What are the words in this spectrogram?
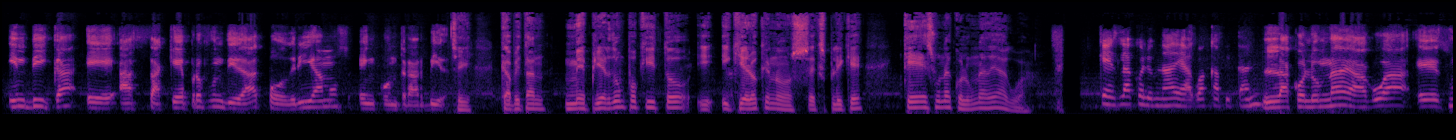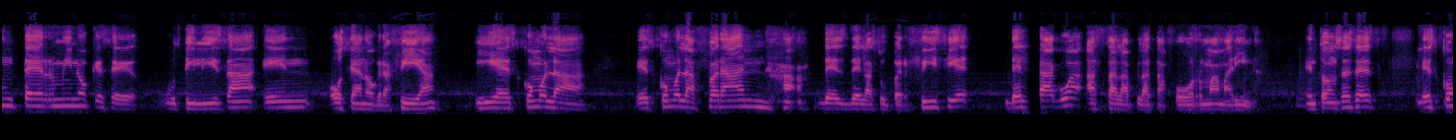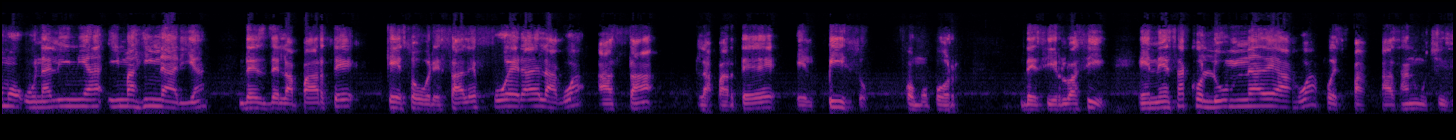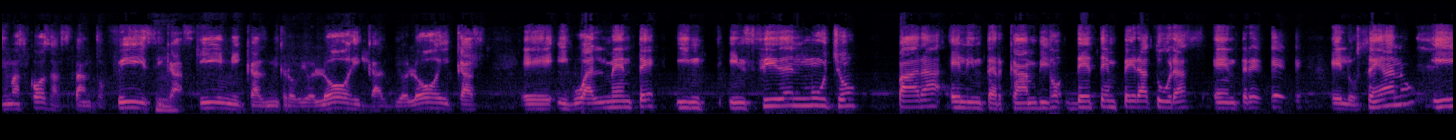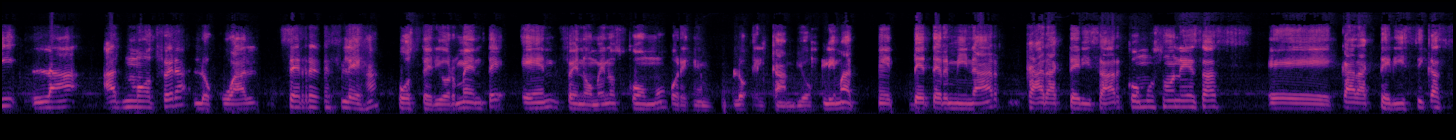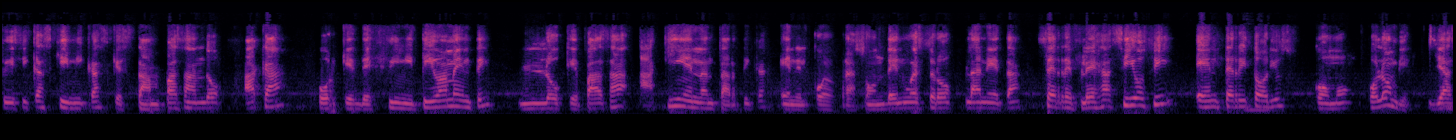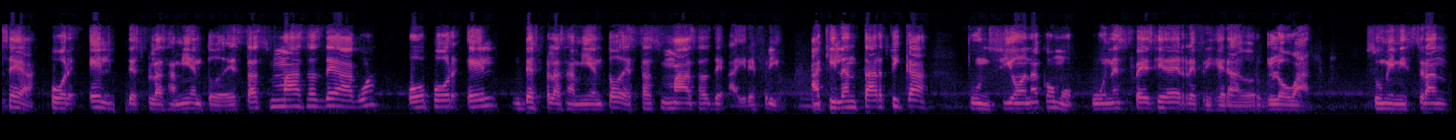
indica eh, hasta qué profundidad podríamos encontrar vida. Sí, capitán, me pierdo un poquito y, y quiero que nos explique qué es una columna de agua. ¿Qué es la columna de agua, capitán? La columna de agua es un término que se utiliza en oceanografía y es como la, es como la franja desde la superficie del agua hasta la plataforma marina. Entonces es, es como una línea imaginaria desde la parte que sobresale fuera del agua hasta la parte del piso, como por decirlo así. En esa columna de agua, pues pasan muchísimas cosas, tanto físicas, mm. químicas, microbiológicas, biológicas, eh, igualmente inciden mucho para el intercambio de temperaturas entre el océano y la atmósfera, lo cual se refleja posteriormente en fenómenos como, por ejemplo, el cambio climático. Determinar, caracterizar cómo son esas eh, características físicas, químicas que están pasando acá, porque definitivamente lo que pasa aquí en la Antártica, en el corazón de nuestro planeta, se refleja sí o sí en territorios como Colombia, ya sea por el desplazamiento de estas masas de agua o por el desplazamiento de estas masas de aire frío. Aquí la Antártica funciona como una especie de refrigerador global. suministrando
